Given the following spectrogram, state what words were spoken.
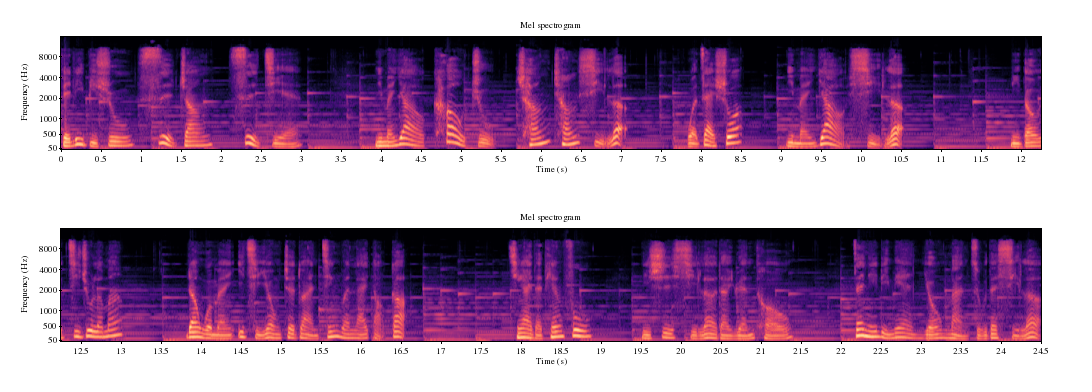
腓利比书四章四节，你们要靠主常常喜乐。我再说，你们要喜乐。你都记住了吗？让我们一起用这段经文来祷告。亲爱的天父，你是喜乐的源头，在你里面有满足的喜乐，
